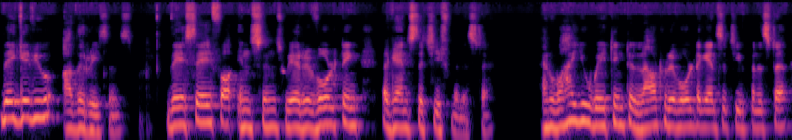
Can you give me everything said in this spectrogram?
they give you other reasons. They say, for instance, we are revolting against the chief minister. And why are you waiting till now to revolt against the chief minister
